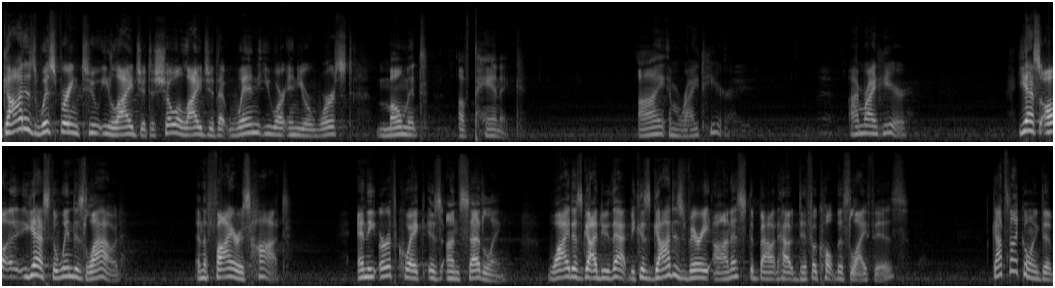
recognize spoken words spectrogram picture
God is whispering to Elijah to show Elijah that when you are in your worst moment of panic, I am right here. I'm right here. Yes, all, yes, the wind is loud and the fire is hot, and the earthquake is unsettling. Why does God do that? Because God is very honest about how difficult this life is. God's not going to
